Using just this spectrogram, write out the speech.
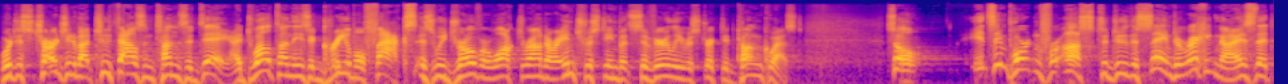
we're discharging about 2,000 tons a day. I dwelt on these agreeable facts as we drove or walked around our interesting but severely restricted conquest. So it's important for us to do the same, to recognize that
